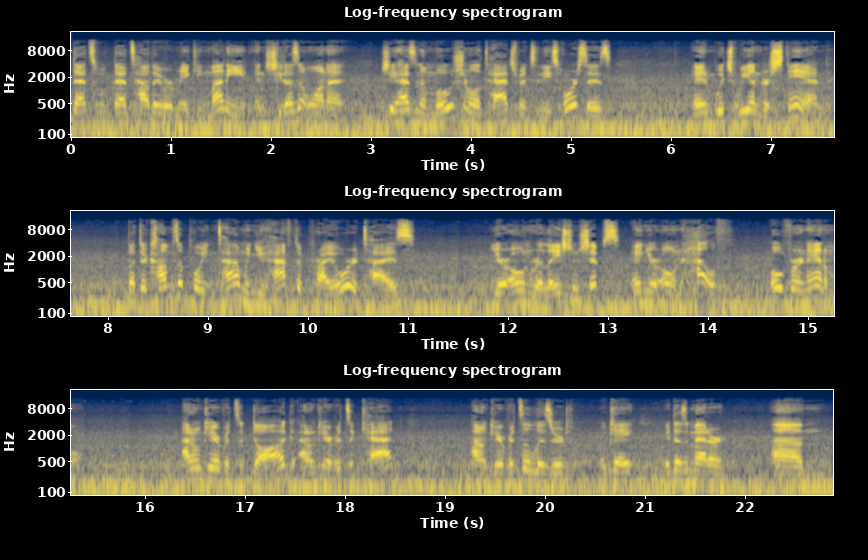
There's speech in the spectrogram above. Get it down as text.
that's that's how they were making money. And she doesn't want to. She has an emotional attachment to these horses, and which we understand. But there comes a point in time when you have to prioritize your own relationships and your own health over an animal. I don't care if it's a dog, I don't care if it's a cat, I don't care if it's a lizard, okay? It doesn't matter. Um,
